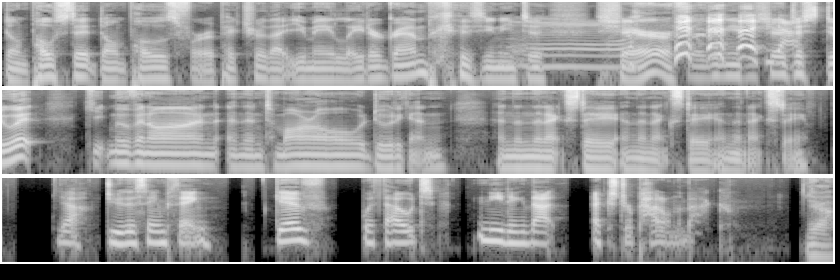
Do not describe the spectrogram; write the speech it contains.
Don't post it. Don't pose for a picture that you may later gram because you need to mm. share or feel the need to share. yeah. Just do it. Keep moving on, and then tomorrow do it again, and then the next day, and the next day, and the next day. Yeah, do the same thing. Give without needing that extra pat on the back. Yeah.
